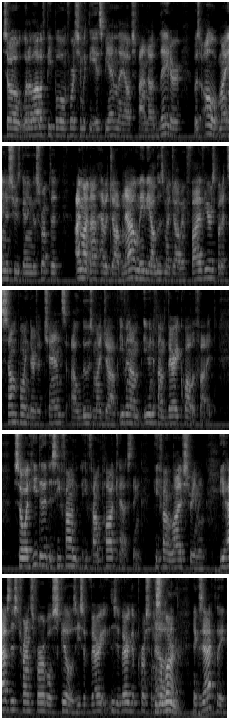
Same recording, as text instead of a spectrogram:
So what a lot of people, unfortunately, with the ESPN layoffs, found out later was, oh, my industry is getting disrupted. I might not have a job now. Maybe I'll lose my job in five years, but at some point, there's a chance I'll lose my job, even I'm even if I'm very qualified. So what he did is he found he found podcasting. He found live streaming. He has this transferable skills. He's a very he's a very good personality. he's a uh, learner Exactly.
